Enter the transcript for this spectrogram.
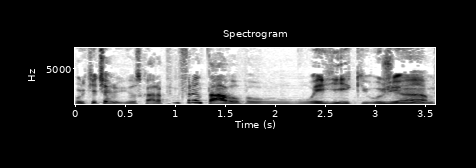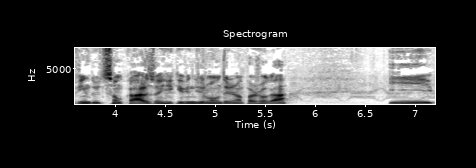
Porque tinha, e os caras enfrentavam o, o Henrique, o Jean, vindo de São Carlos, o Henrique vindo de Londrina para jogar. E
